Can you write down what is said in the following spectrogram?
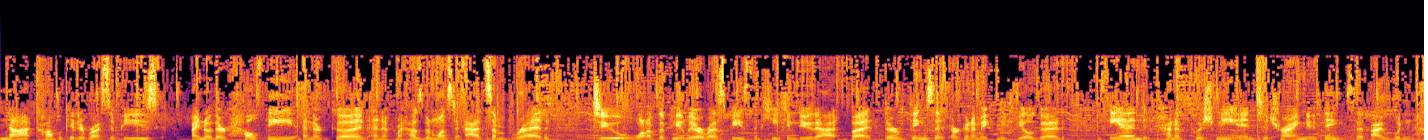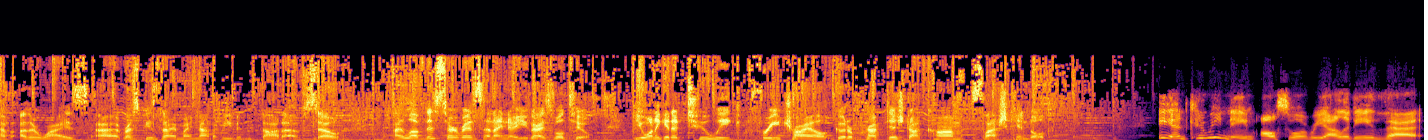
not complicated recipes. I know they're healthy and they're good, and if my husband wants to add some bread to one of the paleo recipes, then he can do that. But there are things that are going to make me feel good and kind of push me into trying new things that I wouldn't have otherwise, uh, recipes that I might not have even thought of. So I love this service and I know you guys will too. If you want to get a two week free trial, go to prepdish.com slash kindled. And can we name also a reality that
